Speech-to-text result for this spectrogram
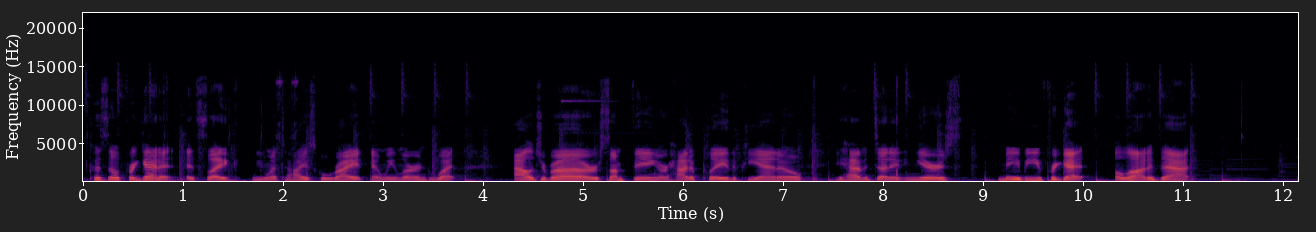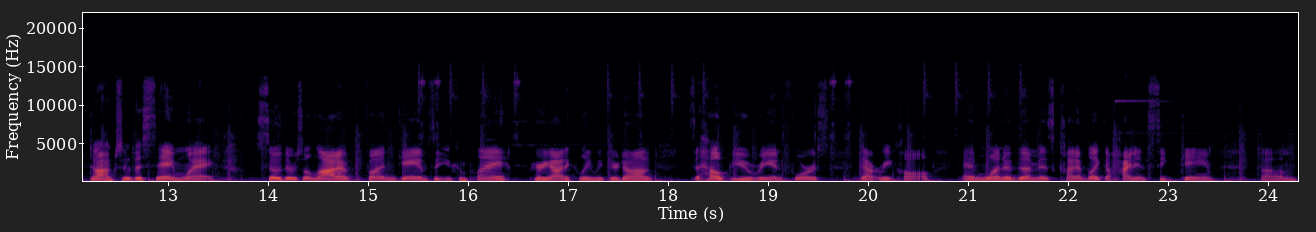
because they'll forget it. It's like we went to high school, right? And we learned what? Algebra or something or how to play the piano, you haven't done it in years, maybe you forget a lot of that. Dogs are the same way. So there's a lot of fun games that you can play periodically with your dog to help you reinforce that recall. And one of them is kind of like a hide and seek game um,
